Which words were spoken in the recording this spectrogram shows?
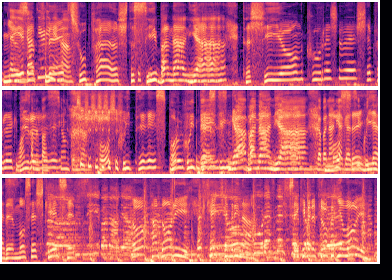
Je gati Irini ha. Çupa është si bananja. Të shijon kur e zhvesh e prek direkt. Wasa me pasion për po, po, po, po kujdes, por kujdes nga bananja. Nga bananja gazi kujdes. Mos e hidh e mos e shkel se si bananja. Oh, padori. Ke Kendrina. Se kemi në flokët një lloj.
